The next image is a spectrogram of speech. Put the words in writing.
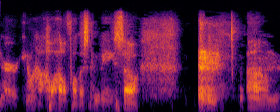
or you know how, how helpful this can be. So. um,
